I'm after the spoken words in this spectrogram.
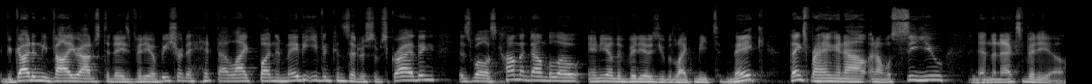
If you got any value out of today's video, be sure to hit that like button and maybe even consider subscribing, as well as comment down below any other videos you would like me to make. Thanks for hanging out, and I will see you in the next video.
